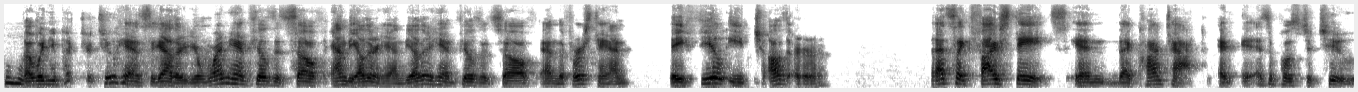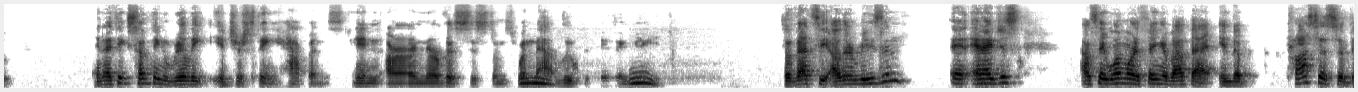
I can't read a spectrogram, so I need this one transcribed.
Mhm. but when you put your two hands together, your one hand feels itself and the other hand, the other hand feels itself and the first hand, they feel each other. That's like five states in the contact as opposed to two. And I think something really interesting happens in our nervous systems when Mm. that loop is engaged. So that's the other reason. And, and I just, I'll say one more thing about that. In the process of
